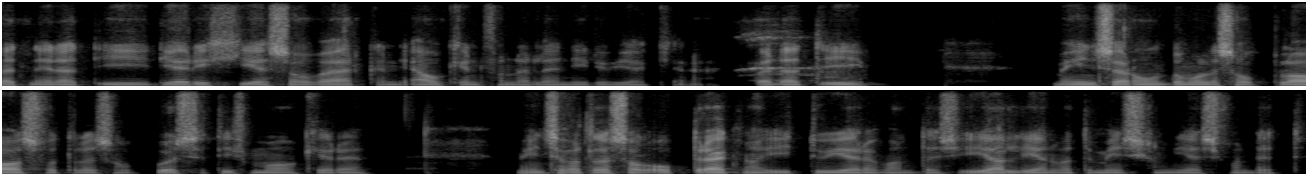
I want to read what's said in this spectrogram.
bid net dat U deur die Gees sal werk in elkeen van hulle in hierdie week, Here. Bid dat U mense rondom hulle sal plaas wat hulle sal positief maak, Here. Mense wat hulle sal optrek na U toe, Here, want dis U alleen wat 'n mens genees van dit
